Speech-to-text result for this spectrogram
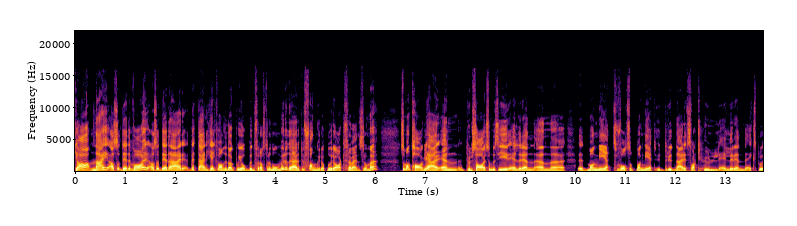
ja, nei, altså det det var altså det det er, Dette er en helt vanlig dag på jobben for astronomer, og det er at du fanger opp noe rart fra verdensrommet. Som antagelig er en pulsar, som du sier, eller en, en eh, et magnet, voldsomt magnetutbrudd nær et svart hull, eller en, ikke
